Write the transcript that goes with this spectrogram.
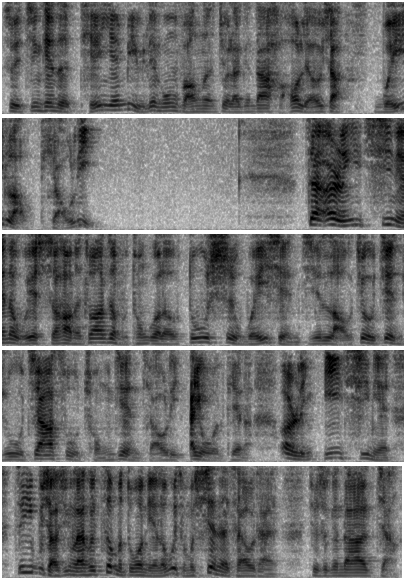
所以今天的甜言蜜语练功房呢，就来跟大家好好聊一下危老条例。在二零一七年的五月十号呢，中央政府通过了《都市危险及老旧建筑物加速重建条例》。哎呦，我的天哪！二零一七年，这一不小心来回这么多年了，为什么现在才要谈？就是跟大家讲，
